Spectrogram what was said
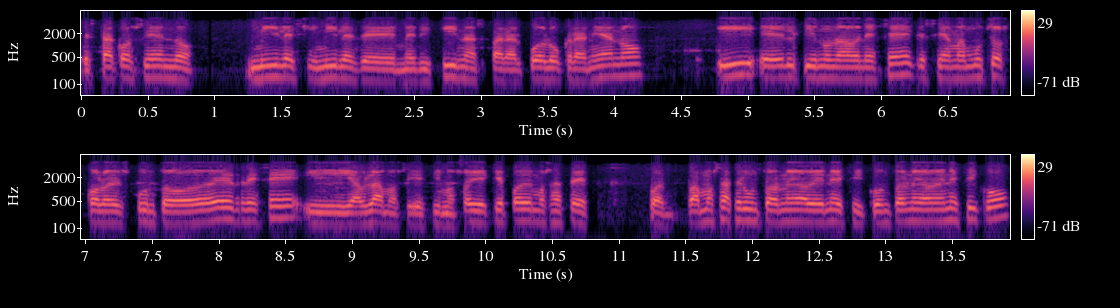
está consiguiendo miles y miles de medicinas para el pueblo ucraniano y él tiene una ONG que se llama muchoscolores.org y hablamos y decimos, oye, ¿qué podemos hacer? Pues vamos a hacer un torneo benéfico, un torneo benéfico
